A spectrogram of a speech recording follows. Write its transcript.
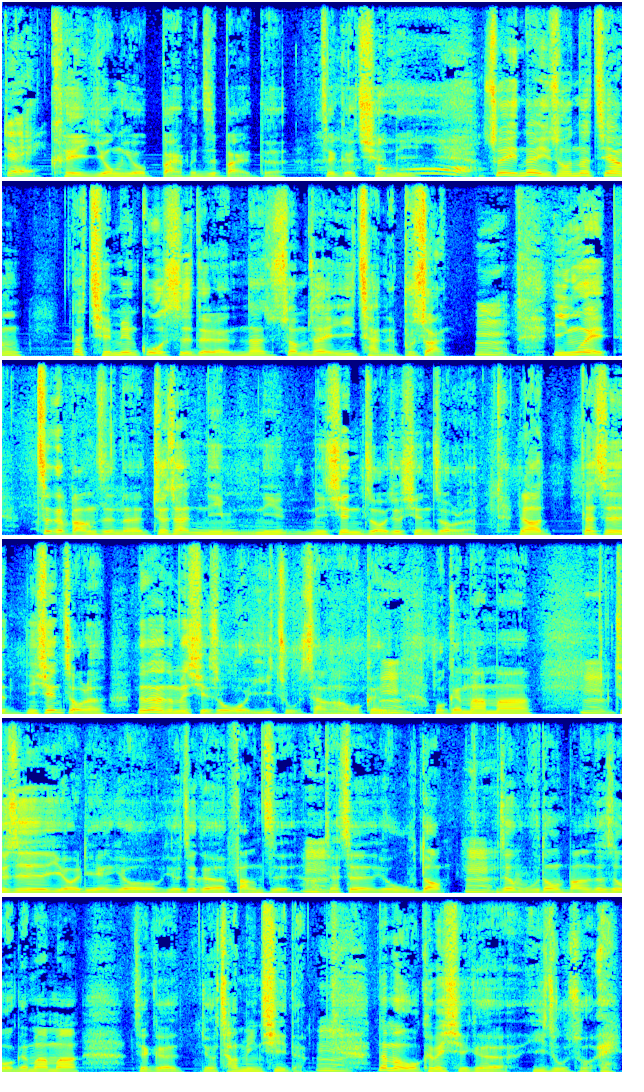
对。可以拥有百分之百的。这个权利，所以那你说那这样，那前面过世的人，那算不算遗产呢？不算，嗯，因为这个房子呢，就算你你你先走就先走了，然后但是你先走了，那那能不能写说我遗嘱上哈，我跟我跟妈妈，嗯，就是有连有有这个房子啊，假设有五栋，嗯，这五栋房子都是我跟妈妈这个有长命器的，嗯，那么我可不可以写个遗嘱说，哎，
